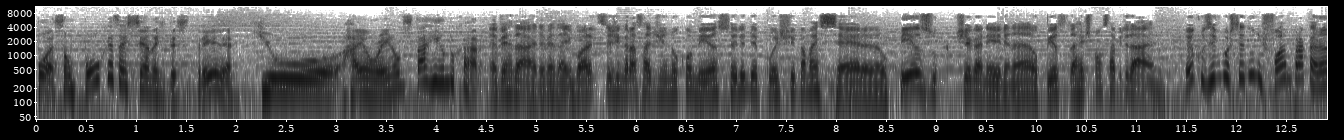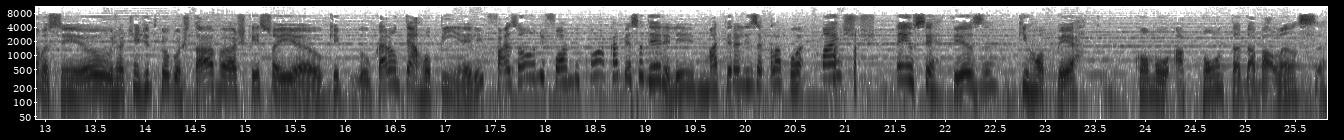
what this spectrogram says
Pô, são poucas as cenas desse trailer que o Ryan Reynolds tá rindo, cara. É verdade, é verdade. Embora ele seja engraçadinho no começo, ele depois fica mais sério, né? O peso chega nele, né? O peso da responsabilidade. Eu, inclusive, gostei do uniforme pra caramba, assim. Eu já tinha dito que eu gostava, acho que é isso aí. É, o, que, o cara não tem a roupinha, ele faz o uniforme com a cabeça dele, ele materializa aquela porra. Mas tenho certeza que Roberto como a ponta da balança,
